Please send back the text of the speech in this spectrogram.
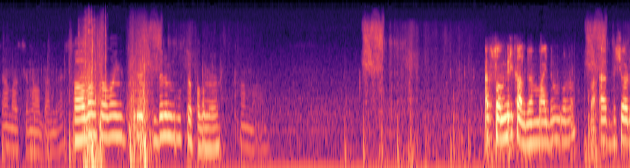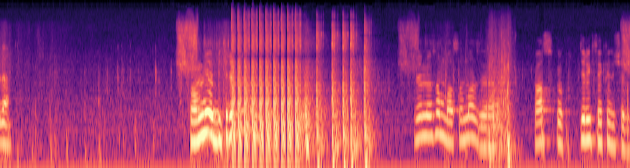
Sen basacağım abi ben biraz. Sağdan sağdan gidip gidelim loot yapalım ya. Tamam. Abi son bir kaldı ben baydım bunu. Bak arkadaş orada. Zombiye bitiremiyorsan bitir. Bitiremiyorsan basılmaz ya. Kask yok. Direkt teke düşelim.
